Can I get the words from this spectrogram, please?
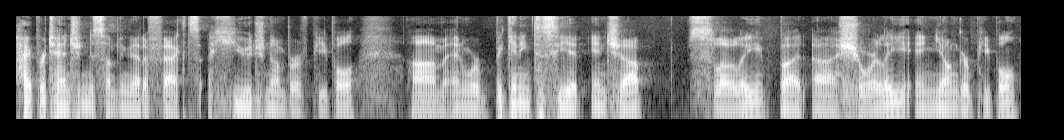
Hypertension is something that affects a huge number of people, um, and we're beginning to see it inch up slowly but uh, surely in younger people.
